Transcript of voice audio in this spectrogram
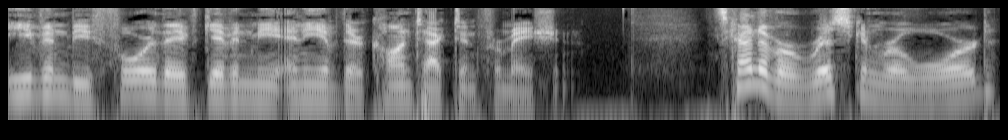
even before they've given me any of their contact information. It's kind of a risk and reward,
